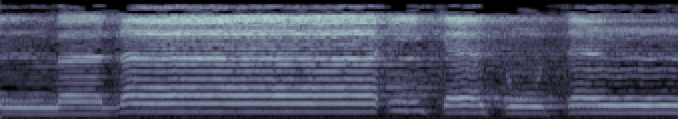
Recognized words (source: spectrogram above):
الْمَلَائِكَةُ تَنزِيلًا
